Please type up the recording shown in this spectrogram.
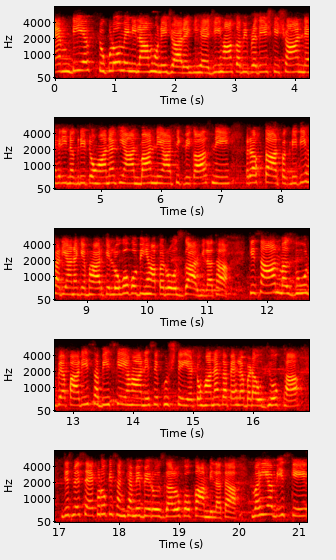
एमडीएफ टुकड़ों में नीलाम होने जा रही है। जी हाँ, कभी प्रदेश की शान नहरी नगरी टोहाना की आन बान ने आर्थिक विकास ने रफ्तार पकड़ी थी। हरियाणा के बाहर के लोगों को भी यहाँ पर रोज़गार मिला था। किसान, मजदूर, व्यापारी सभी इसके यहाँ आने से खुश थे। यह टोहाना का पहला बड़ा उद्योग था, जिसमें सैकड़ों की संख्या में बेरोजगारों को काम मिला था। वहीं अब इसके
